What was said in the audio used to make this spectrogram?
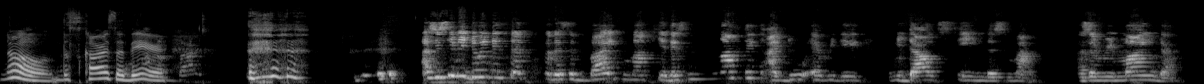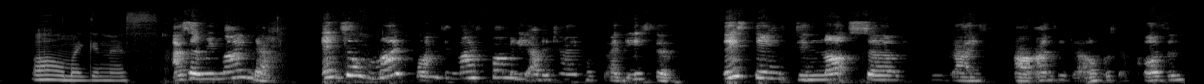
no, the scars are there. As you see me doing this, there's a bite mark here. There's nothing I do every day without seeing this mark as a reminder. Oh my goodness. As a reminder. And so my point in my family at the time was like, listen, these things did not serve you guys, our aunties, our uncles, our cousins.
